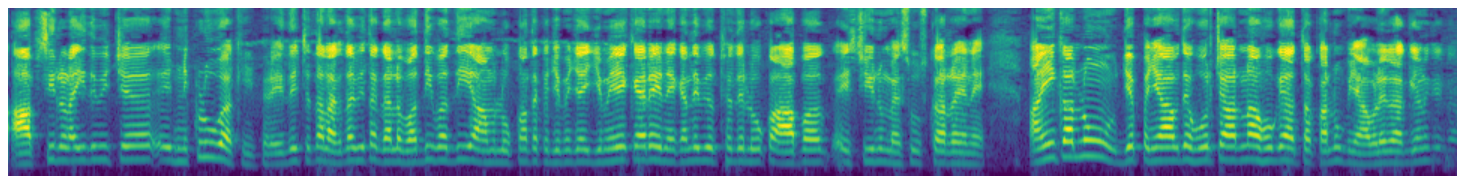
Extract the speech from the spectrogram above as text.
ਆਪਸੀ ਲੜਾਈ ਦੇ ਵਿੱਚ ਇਹ ਨਿਕਲੂਗਾ ਕੀ ਫਿਰ? ਇਹਦੇ ਚ ਤਾਂ ਲੱਗਦਾ ਵੀ ਤਾਂ ਗੱਲ ਵਾਦੀ ਵਾਦੀ ਆਮ ਲੋਕਾਂ ਤੱਕ ਜਿਵੇਂ ਜਾਈ ਜਿਵੇਂ ਇਹ ਕਹਿ ਰਹੇ ਨੇ ਕਹਿੰਦੇ ਵੀ ਉੱਥੇ ਦੇ ਲੋਕ ਆਪ ਇਸ ਚੀਜ਼ ਨੂੰ ਮਹਿਸੂਸ ਕਰ ਰਹੇ ਨੇ। ਆਈ ਕੱਲ ਨੂੰ ਜੇ ਪੰਜਾਬ ਦੇ ਹੋਰ ਚਾਰ ਨਾ ਹੋ ਗਿਆ ਤਾਂ ਕੱਲ ਨੂੰ ਪੰਜਾਬ ਵਾਲੇ ਲੱਗ ਜਾਣਗੇ। ਕਰਨ।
